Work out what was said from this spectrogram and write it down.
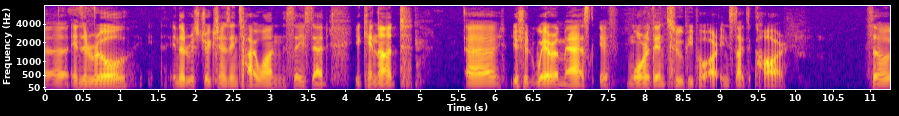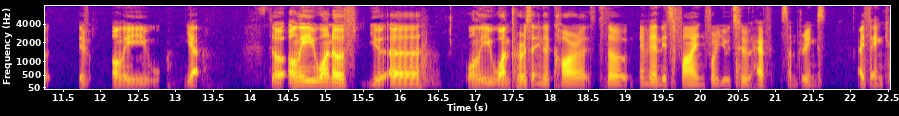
uh, in the rule, in the restrictions in Taiwan says that you cannot. Uh, you should wear a mask if more than two people are inside the car. So if only yeah, so only one of you uh only one person in the car. So and then it's fine for you to have some drinks. I think.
